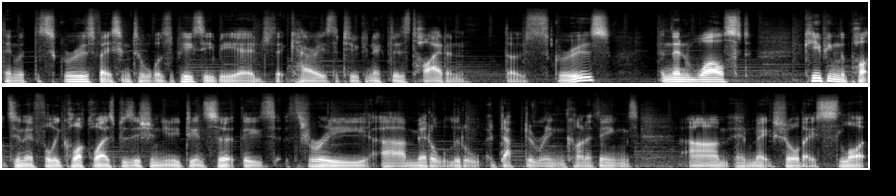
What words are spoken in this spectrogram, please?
then with the screws facing towards the PCB edge that carries the two connectors, tighten those screws. And then whilst keeping the pots in their fully clockwise position, you need to insert these three uh, metal little adapter ring kind of things um, and make sure they slot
